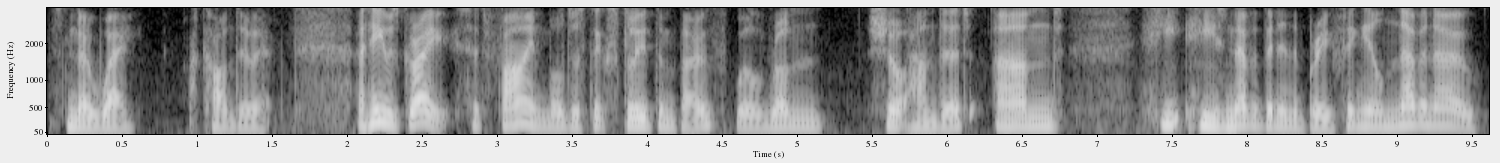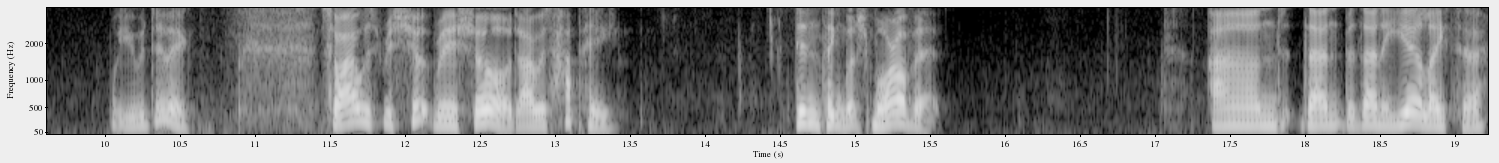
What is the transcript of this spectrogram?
There's no way. I can't do it. And he was great. He said, fine, we'll just exclude them both. We'll run short-handed. And he, he's never been in the briefing. He'll never know what you were doing. So I was reassured. I was happy. Didn't think much more of it. And then, but then a year later,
